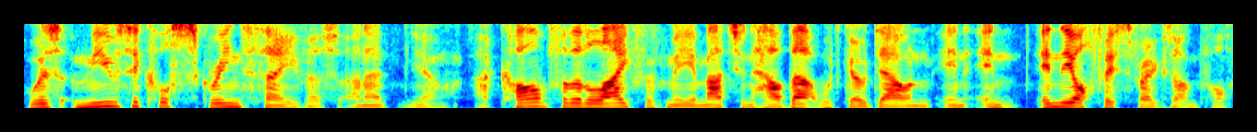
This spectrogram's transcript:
was musical screensavers. And I, you know, I can't for the life of me imagine how that would go down in, in, in the office, for example.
